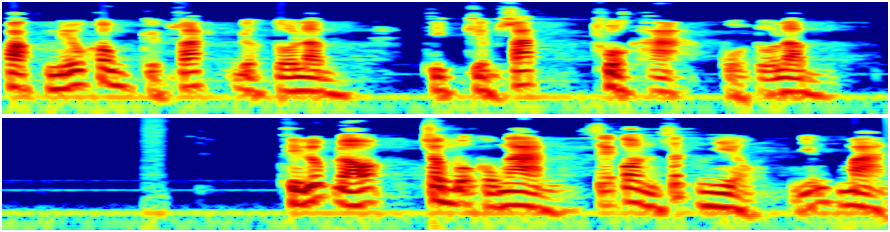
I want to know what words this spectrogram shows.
hoặc nếu không kiểm soát được Tô Lâm, thì kiểm soát thuộc hạ của Tô Lâm. Thì lúc đó, trong Bộ Công an sẽ còn rất nhiều những màn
